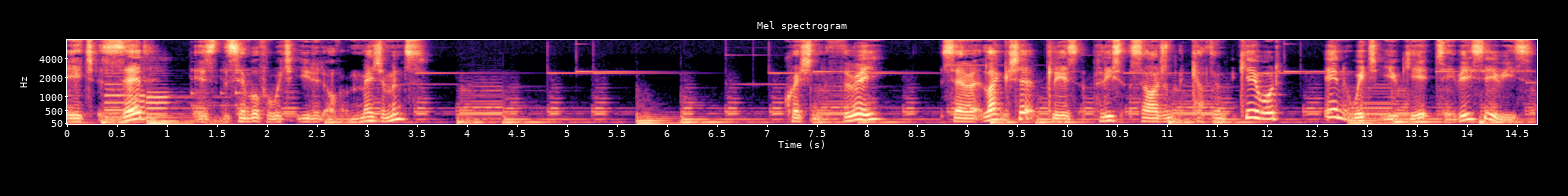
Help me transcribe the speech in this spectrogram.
HZ is the symbol for which unit of measurement? Question 3. Sarah Lancashire plays Police Sergeant Catherine Cawood in which UK TV series?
